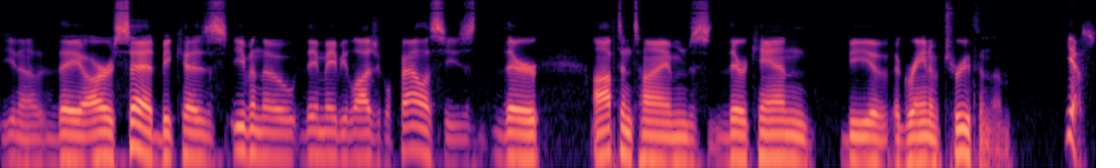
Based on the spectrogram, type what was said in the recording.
you know, they are said because even though they may be logical fallacies, they're oftentimes there can be a, a grain of truth in them. Yes.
